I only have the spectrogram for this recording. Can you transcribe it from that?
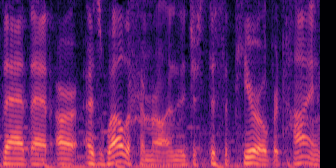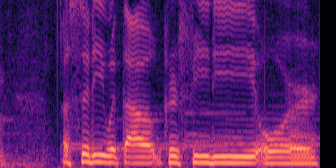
that that are as well ephemeral and they just disappear over time. a city without graffiti or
